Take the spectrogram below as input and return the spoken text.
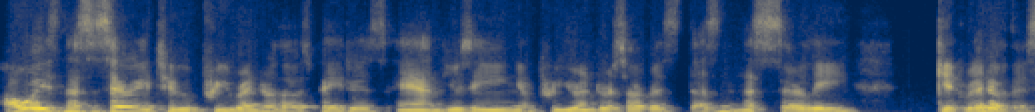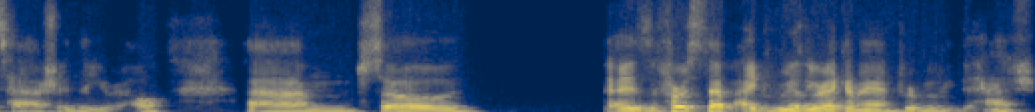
always necessary to pre-render those pages, and using a pre-render service doesn't necessarily get rid of this hash in the URL. Um, so as the first step, I'd really recommend removing the hash.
